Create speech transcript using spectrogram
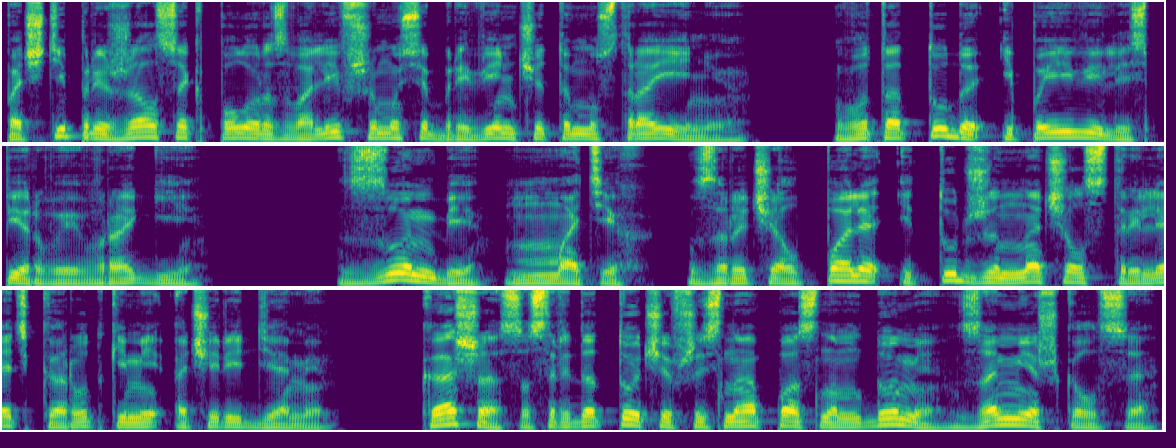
почти прижался к полуразвалившемуся бревенчатому строению. Вот оттуда и появились первые враги. «Зомби, мать их!» – зарычал Паля и тут же начал стрелять короткими очередями. Каша, сосредоточившись на опасном доме, замешкался,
